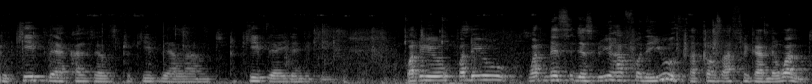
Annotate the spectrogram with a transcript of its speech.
to keep their cultures, to keep their land, to keep their identity. What do you, what do you, what messages do you have for the youth across Africa and the world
